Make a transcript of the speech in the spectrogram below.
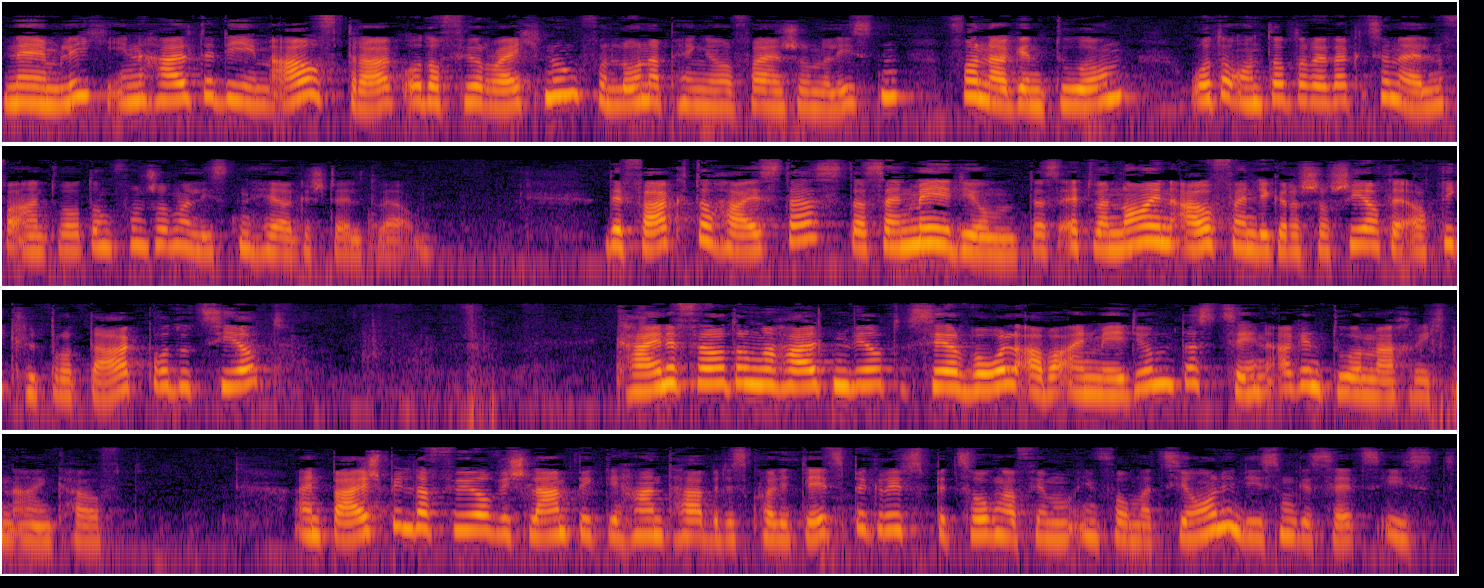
nämlich Inhalte, die im Auftrag oder für Rechnung von lohnabhängigen oder freien Journalisten, von Agenturen oder unter der redaktionellen Verantwortung von Journalisten hergestellt werden. De facto heißt das, dass ein Medium, das etwa neun aufwendig recherchierte Artikel pro Tag produziert, keine Förderung erhalten wird, sehr wohl aber ein Medium, das zehn Agenturnachrichten einkauft. Ein Beispiel dafür, wie schlampig die Handhabe des Qualitätsbegriffs bezogen auf Information in diesem Gesetz ist.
